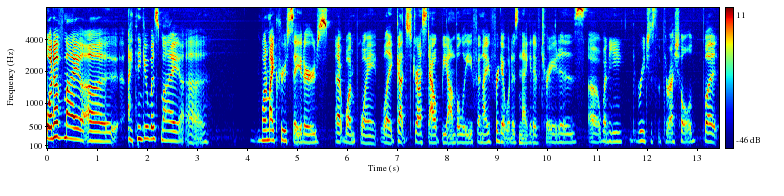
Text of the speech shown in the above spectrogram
One of my, uh, I think it was my, uh, one of my crusaders at one point, like, got stressed out beyond belief, and I forget what his negative trait is uh, when he reaches the threshold, but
